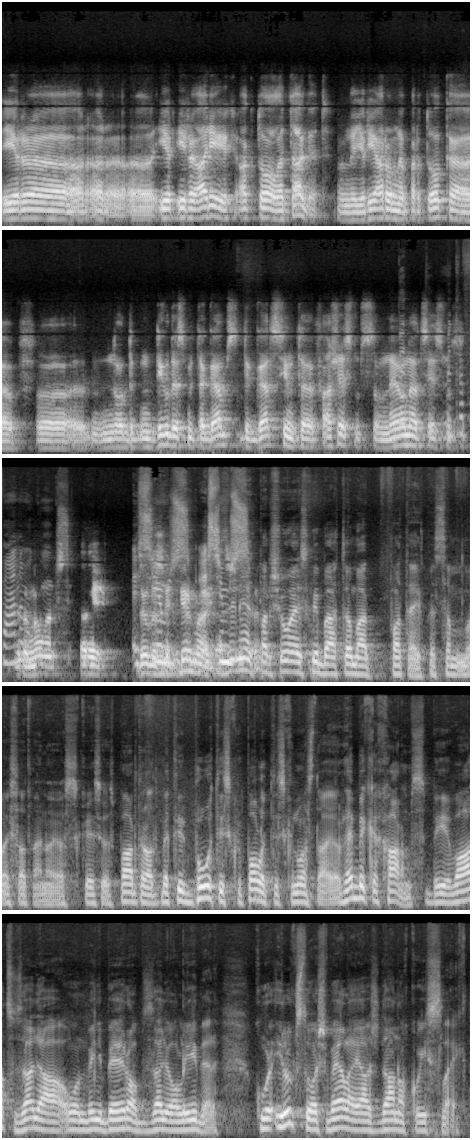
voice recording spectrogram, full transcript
ir, ar, ir, ir arī aktuāla tagad. Un ir jārunā par to, ka no 20. gadsimta fašisms un neonacisms ir nonācis arī 21. gadsimtā. Par šo es gribētu tomēr pateikt, pēc tam es atvainojos, ka es jūs pārtraucu, bet ir būtiski politiski nostāja. Rebeka Harms bija Vācu zaļā un viņa bija Eiropas zaļo līderi, kur ilgstoši vēlējās Danoku izslēgt.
